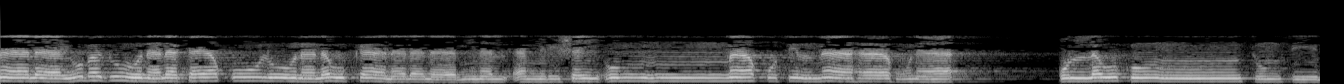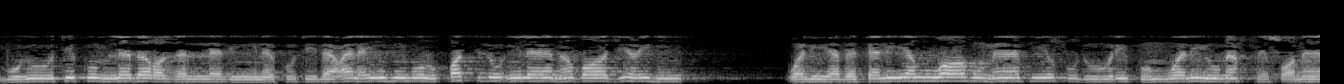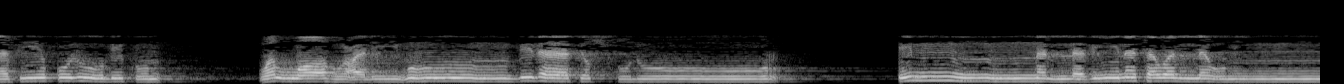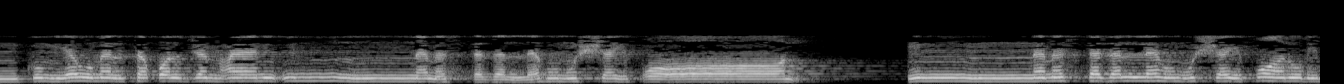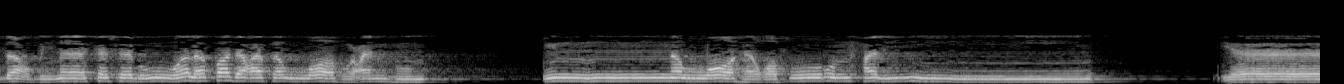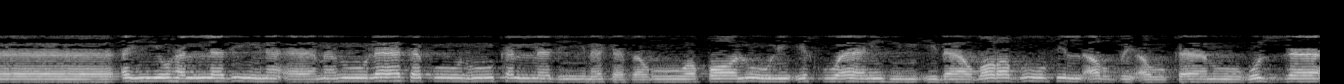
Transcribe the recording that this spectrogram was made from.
مَّا لَا يُبْدُونَ لَكَ يَقُولُونَ لَوْ كَانَ لَنَا مِنَ الْأَمْرِ شَيْءٌ مَّا قُتِلْنَا هَاهُنَا. قُل لَّوْ كُنتُمْ فِي بُيُوتِكُمْ لَبَرَزَ الَّذِينَ كُتِبَ عَلَيْهِمُ الْقَتْلُ إِلَى مَضَاجِعِهِمْ. وَلِيَبْتَلِيَ اللَّهُ مَا فِي صُدُورِكُمْ وَلِيُمَحِّصَ مَا فِي قُلُوبِكُمْ. وَاللَّهُ عَلِيمٌ بِذَاتِ الصُّدُورِ. إِنَّ الَّذِينَ تَوَلَّوْا مِنكُمْ يَوْمَ الْتَقَى الْجَمْعَانِ إِنَّمَا اسْتَزَلَّهُمُ الشَّيْطَانُ. إِنَّمَا اسْتَزَلَّهُمُ الشَّيْطَانُ بِبَعْضِ مَا كَسَبُوا وَلَقَدْ عَفَا اللَّهُ عَنْهُمْ. إِنَّ اللَّهَ غَفُورٌ حَلِيمٌ يَا أَيُّهَا الَّذِينَ آمَنُوا لَا تَكُونُوا كَالَّذِينَ كَفَرُوا وَقَالُوا لِإِخْوَانِهِمْ إِذَا ضَرَبُوا فِي الْأَرْضِ أَوْ كَانُوا غُزًّى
